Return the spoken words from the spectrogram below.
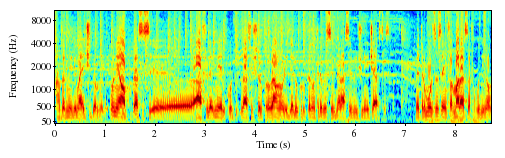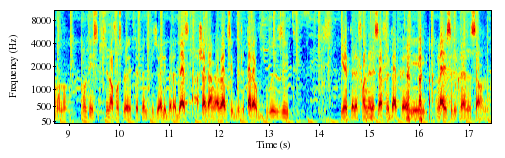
adormirii Maicii Domnului. Unii au apucat să se uh, afle miercuri la sfârșitul programului de lucru că nu trebuie să vină la serviciu nici astăzi. Pentru mulți însă informarea s-a făcut din om în om. Multe instituții au fost pregătite pentru ziua liberă de azi, așa că angajații bugetari au băzit ieri telefoanele să afle dacă ei, la ei se lucrează sau nu.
